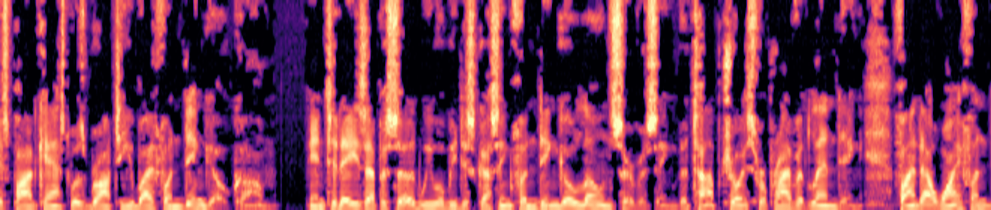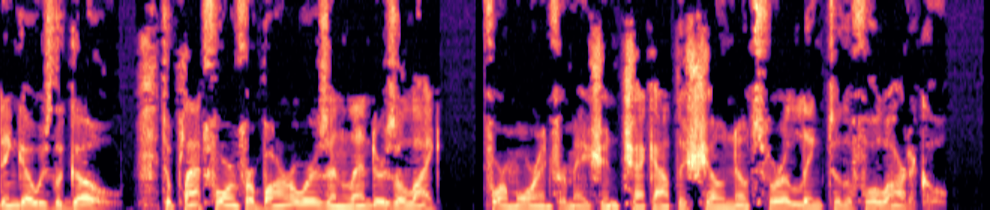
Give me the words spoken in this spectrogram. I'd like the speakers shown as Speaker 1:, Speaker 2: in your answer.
Speaker 1: This podcast was brought to you by Fundingo.com. In today's episode, we will be discussing Fundingo loan servicing, the top choice for private lending. Find out why Fundingo is the go to platform for borrowers and lenders alike. For more information, check out the show notes for a link to the full article.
